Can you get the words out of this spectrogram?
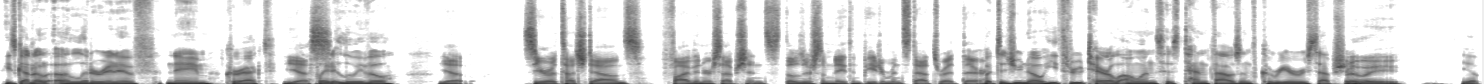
He's got a alliterative name, correct? Yes. Played at Louisville. Yep. Zero touchdowns, five interceptions. Those are some Nathan Peterman stats right there. But did you know he threw Terrell Owens his ten thousandth career reception Really? Yep.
